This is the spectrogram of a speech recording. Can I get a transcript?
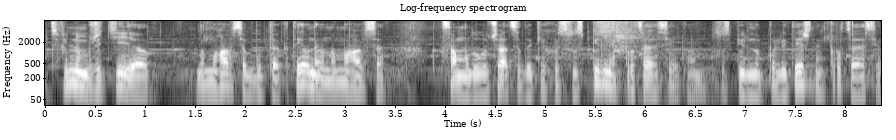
В цивільному житті я намагався бути активним, намагався так само долучатися до якихось суспільних процесів, там, суспільно-політичних процесів.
